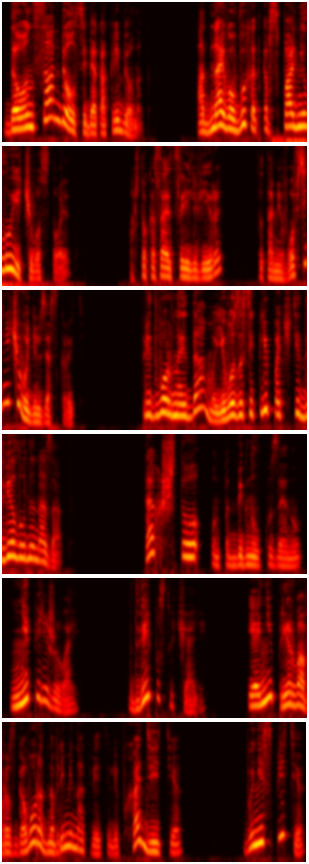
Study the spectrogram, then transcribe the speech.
Да он сам вел себя как ребенок. Одна его выходка в спальне Луи чего стоит. А что касается Эльвиры, то там и вовсе ничего нельзя скрыть. Придворные дамы его засекли почти две луны назад. Так что, — он подбегнул кузену, — не переживай. В дверь постучали, и они, прервав разговор, одновременно ответили «Входите». «Вы не спите?»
